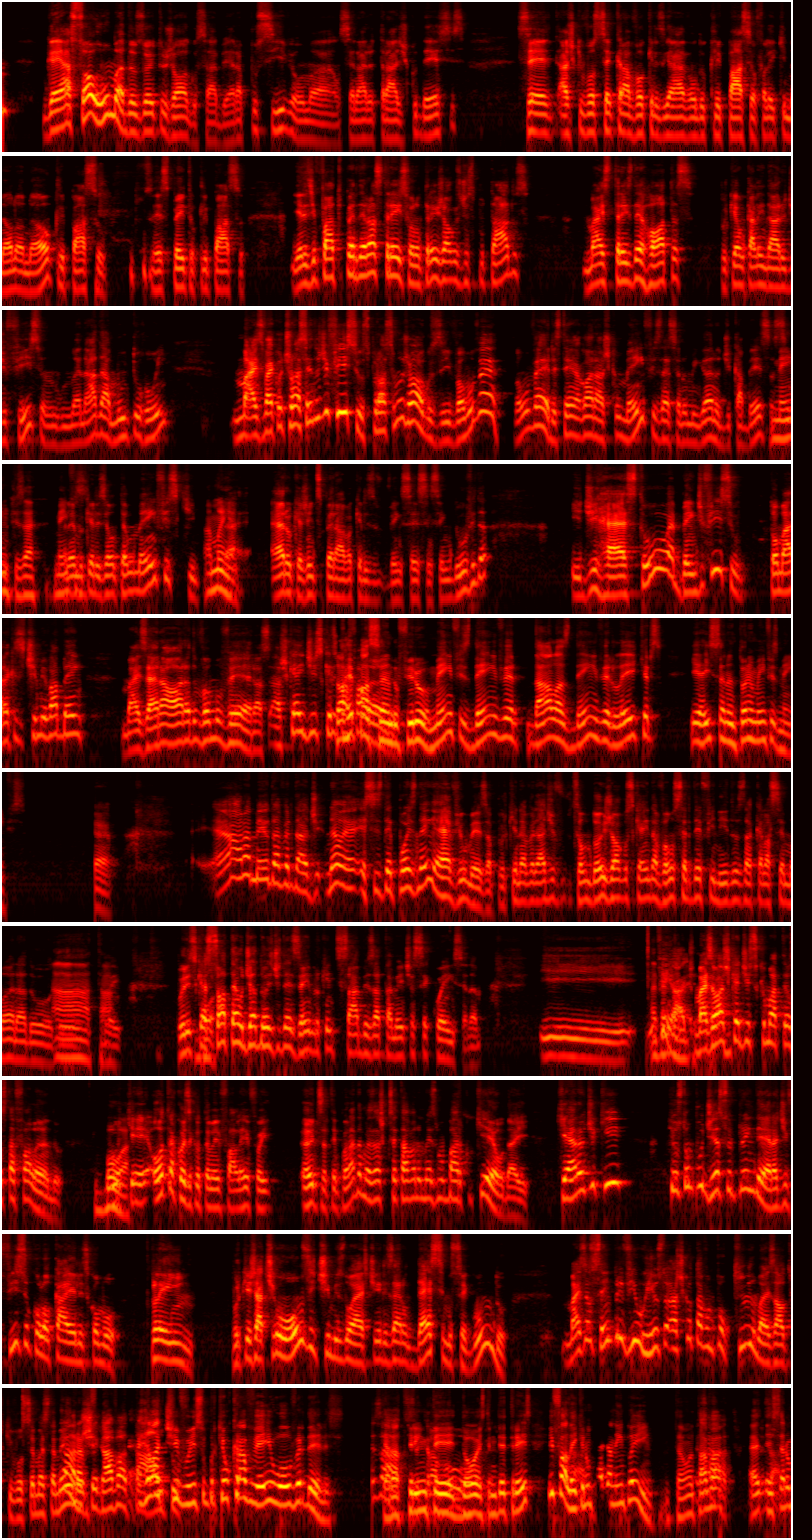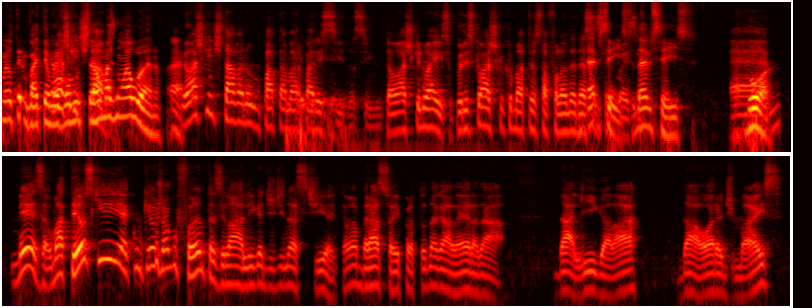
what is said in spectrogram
ganhar só uma dos oito jogos, sabe? Era possível uma, um cenário trágico desses. Você, acho que você cravou que eles ganhavam do Clipaço. Eu falei que não, não, não. Clipaço, respeito o Clipaço. E eles de fato perderam as três. Foram três jogos disputados mais três derrotas, porque é um calendário difícil, não é nada muito ruim, mas vai continuar sendo difícil os próximos jogos e vamos ver, vamos ver. Eles têm agora, acho que um Memphis, né? Se eu não me engano, de cabeça. Assim. Memphis, é. Memphis. Eu lembro que eles iam ter um Memphis que amanhã é, era o que a gente esperava que eles vencessem, sem dúvida. E de resto é bem difícil. Tomara que esse time vá bem. Mas era a hora do vamos ver. Acho que é disso que ele Só tá repassando, falando. Firu. Memphis, Denver, Dallas, Denver, Lakers e aí San Antonio, Memphis, Memphis. É. É a hora meio da verdade. Não, é, esses depois nem é, viu, mesa? Porque na verdade são dois jogos que ainda vão ser definidos naquela semana do. do ah, tá. Por isso que é Boa. é só até o dia 2 de dezembro que a gente sabe exatamente a sequência, né? E. É enfim, é verdade. Mas eu acho que é disso que o Matheus está falando. Boa. Porque outra coisa que eu também falei foi antes da temporada, mas acho que você estava no mesmo barco que eu daí, que era o de que Houston podia surpreender. Era difícil colocar eles como play-in, porque já tinham 11 times no Oeste e eles eram 12 segundo. Mas eu sempre vi o Houston. Acho que eu estava um pouquinho mais alto que você, mas também Cara, não chegava a. É relativo alto. isso porque eu cravei o over deles. Exato, era 32, 33, e falei que não pega nem play-in. Então eu tava. Exato, é. Esse era o meu termo. Vai ter uma evolução, tava, mas não é o ano. É. Eu acho que a gente estava num patamar parecido, assim. Então acho que não é isso. Por isso que eu acho que o que o Matheus está falando é dessa Deve ser isso, deve ser isso. É, Boa. Mesa, o Matheus que é com quem eu jogo fantasy lá, a Liga de Dinastia. Então, um abraço aí para toda a galera da, da Liga lá. Da hora demais.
